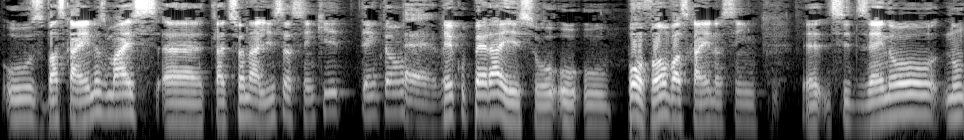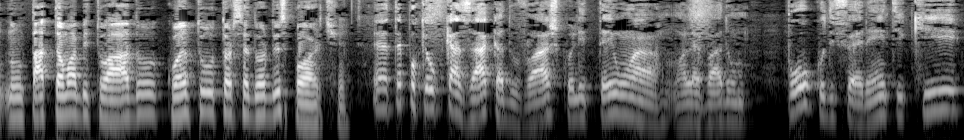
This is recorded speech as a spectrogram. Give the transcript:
os vascaínos mais é, tradicionalistas assim que tentam É. recuperar isso. O, o, o povão vascaíno assim se dizendo não, não tá tão habituado quanto o torcedor do esporte. É, até porque o casaca do Vasco ele tem uma, uma levada um pouco diferente que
